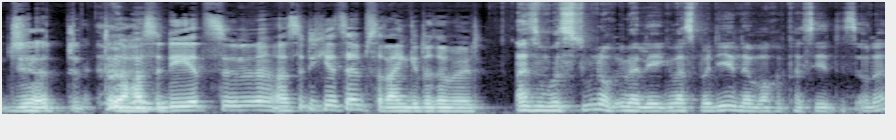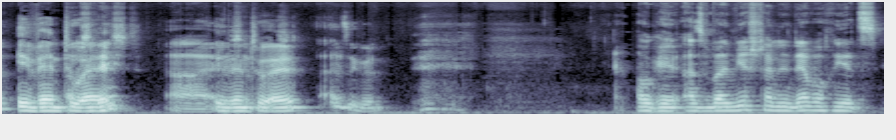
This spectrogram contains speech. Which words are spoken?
Da hast du, dir jetzt, äh, hast du dich jetzt selbst reingedribbelt. Also musst du noch überlegen, was bei dir in der Woche passiert ist, oder? Eventuell. Ah, Eventuell. Also gut. Okay, also bei mir stand in der Woche jetzt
